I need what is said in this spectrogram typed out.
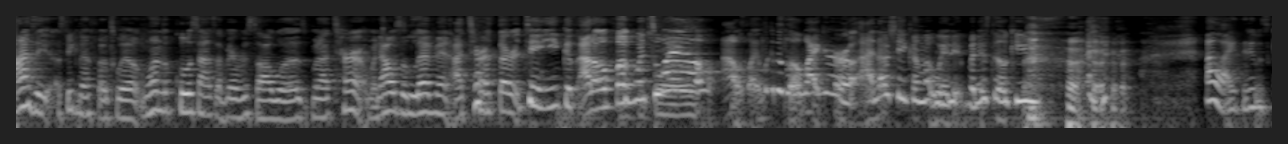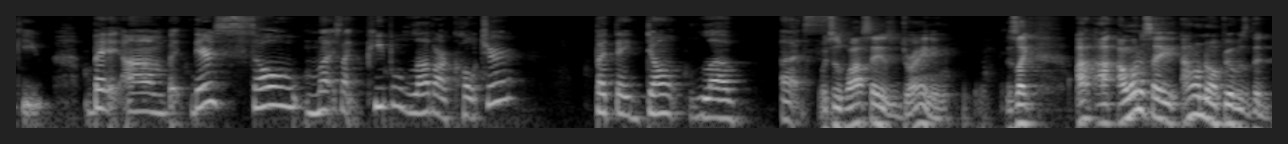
Honestly, speaking of fuck 12, one of the coolest signs I've ever saw was when I turned, when I was 11, I turned 13 because I don't fuck with 12. I was like, look at this little white girl. I know she come up with it, but it's still cute. I liked it. It was cute. But um, but there's so much like people love our culture, but they don't love us. Which is why I say it's draining. It's like I I, I want to say I don't know if it was the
